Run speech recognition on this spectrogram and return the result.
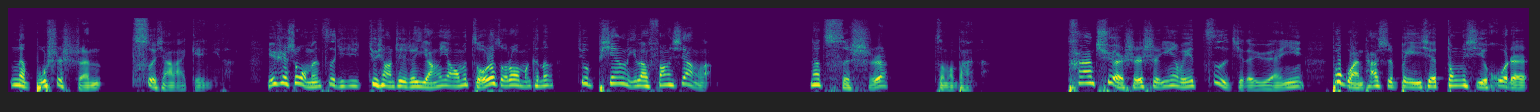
那不是神。赐下来给你的，也许是我们自己就就像这只羊一样，我们走着走着，我们可能就偏离了方向了。那此时怎么办呢？他确实是因为自己的原因，不管他是被一些东西或者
